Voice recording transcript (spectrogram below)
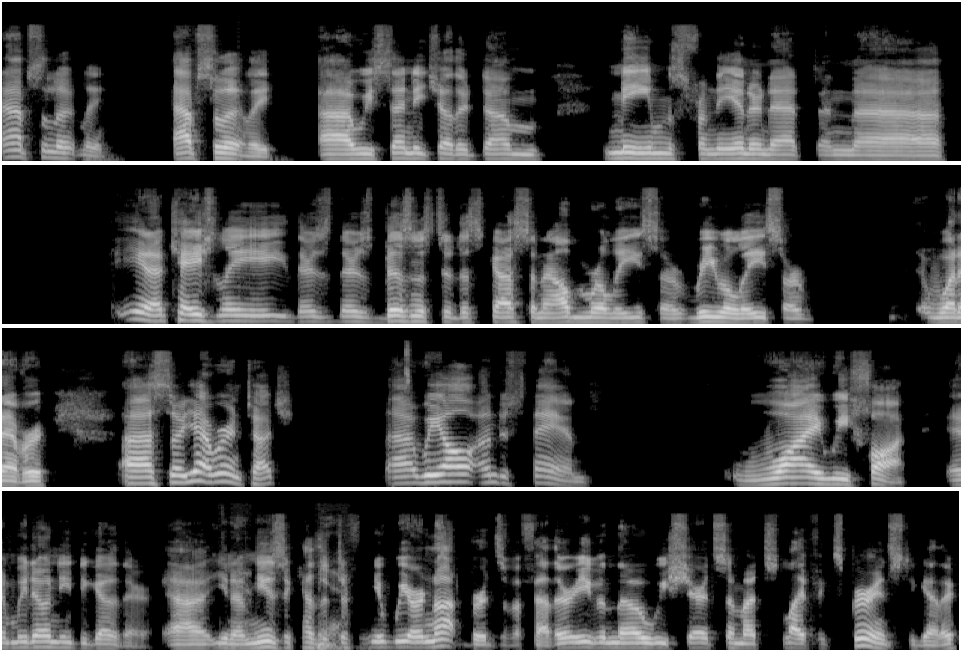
Absolutely, absolutely. Uh, we send each other dumb memes from the internet, and uh, you know, occasionally there's there's business to discuss, an album release or re-release or whatever. Uh, so yeah, we're in touch. Uh, we all understand why we fought, and we don't need to go there. Uh, you know, music has Yeah. a different. We are not birds of a feather, even though we shared so much life experience together.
